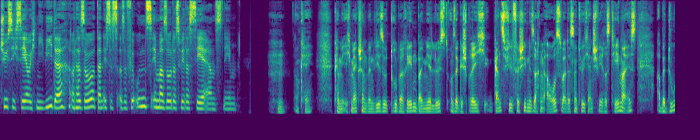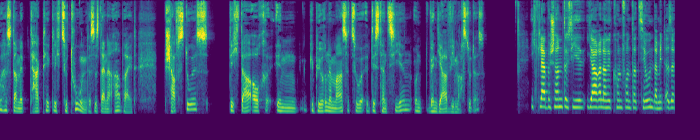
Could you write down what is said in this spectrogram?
tschüss, ich sehe euch nie wieder oder so, dann ist es also für uns immer so, dass wir das sehr ernst nehmen. Hm, okay. Camille, ich merke schon, wenn wir so drüber reden, bei mir löst unser Gespräch ganz viel verschiedene Sachen aus, weil das natürlich ein schweres Thema ist. Aber du hast damit tagtäglich zu tun. Das ist deine Arbeit. Schaffst du es, dich da auch in gebührendem Maße zu distanzieren? Und wenn ja, wie machst du das? Ich glaube schon durch die jahrelange Konfrontation damit. Also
